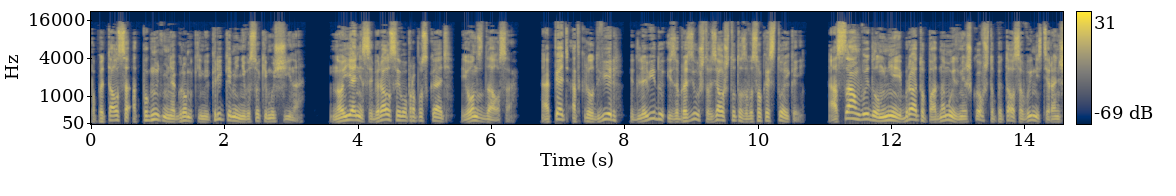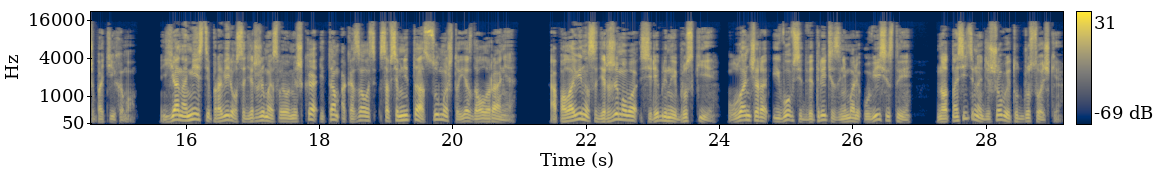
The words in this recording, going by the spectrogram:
Попытался отпугнуть меня громкими криками невысокий мужчина. Но я не собирался его пропускать, и он сдался. Опять открыл дверь и для виду изобразил, что взял что-то за высокой стойкой. А сам выдал мне и брату по одному из мешков, что пытался вынести раньше по-тихому. Я на месте проверил содержимое своего мешка, и там оказалась совсем не та сумма, что я сдавал ранее. А половина содержимого — серебряные бруски. У ланчера и вовсе две трети занимали увесистые, но относительно дешевые тут брусочки.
